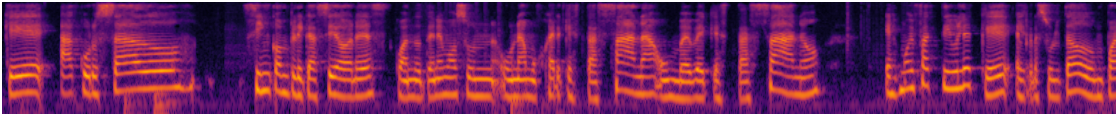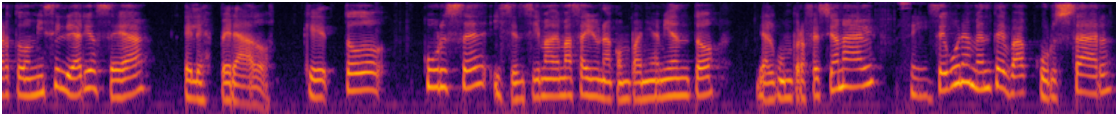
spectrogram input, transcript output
que ha cursado sin complicaciones, cuando tenemos una mujer que está sana, un bebé que está sano, es muy factible que el resultado de un parto domiciliario sea el esperado, que todo curse y si encima además hay un acompañamiento de algún profesional, seguramente va a cursar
